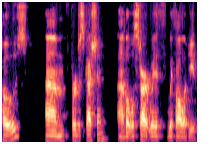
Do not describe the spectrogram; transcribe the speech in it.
pose um, for discussion. Uh, but we'll start with with all of you.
